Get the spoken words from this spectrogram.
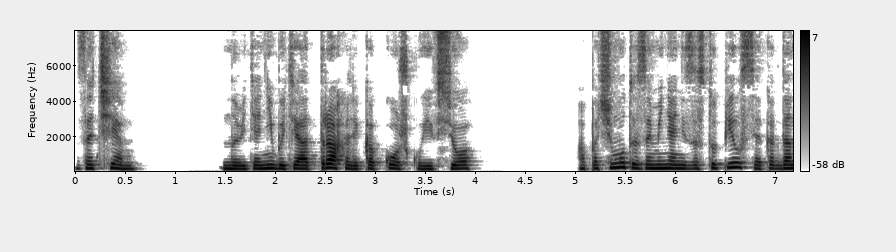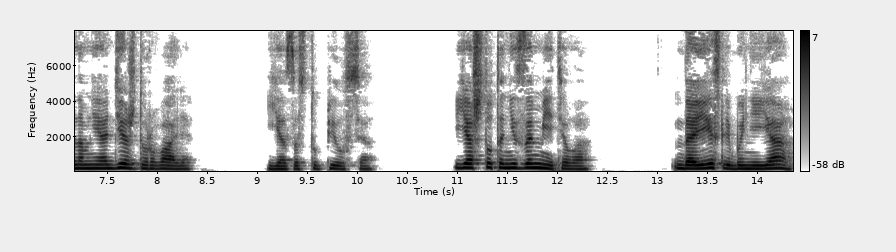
Зачем? Но ведь они бы тебя оттрахали, как кошку, и все. А почему ты за меня не заступился, когда на мне одежду рвали? Я заступился. Я что-то не заметила. Да если бы не я,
